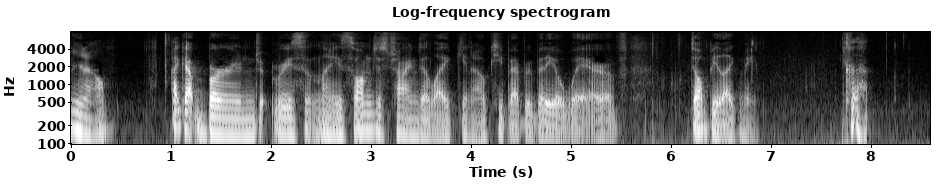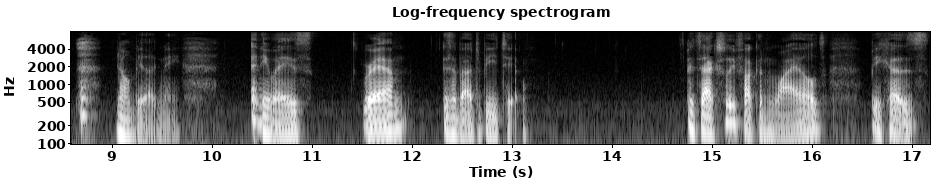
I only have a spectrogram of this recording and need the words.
you know, I got burned recently, so I'm just trying to like, you know, keep everybody aware of don't be like me. Don't be like me. Anyways, Graham is about to be two. It's actually fucking wild because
